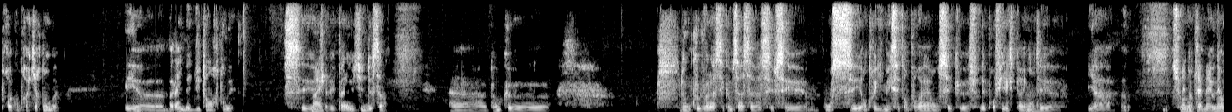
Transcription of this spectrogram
trois contrats qui retombent et euh, bah là ils mettent du temps à retomber. C'est, Ouais. J'avais pas l'habitude de ça. Euh, donc euh, donc euh, voilà, c'est comme ça. ça c'est, c'est- on sait entre guillemets que c'est temporaire. On sait que sur des profils expérimentés, il y a sur donc là, même- aucun,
